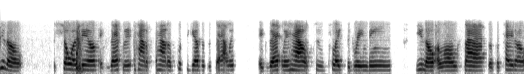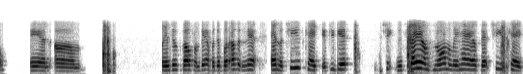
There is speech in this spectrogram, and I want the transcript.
you know, showing them exactly how to how to put together the salad, exactly how to plate the green beans, you know, alongside the potato, and um, and just go from there. But but other than that, and the cheesecake, if you get Sam's normally has that cheesecake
